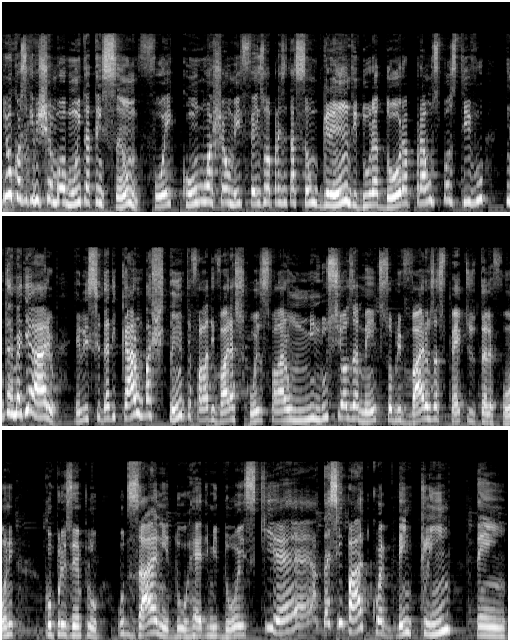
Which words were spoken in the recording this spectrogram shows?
E uma coisa que me chamou muita atenção foi como a Xiaomi fez uma apresentação grande e duradoura para um dispositivo intermediário. Eles se dedicaram bastante a falar de várias coisas, falaram minuciosamente sobre vários aspectos do telefone, como por exemplo o design do Redmi 2, que é até simpático, é bem clean, tem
